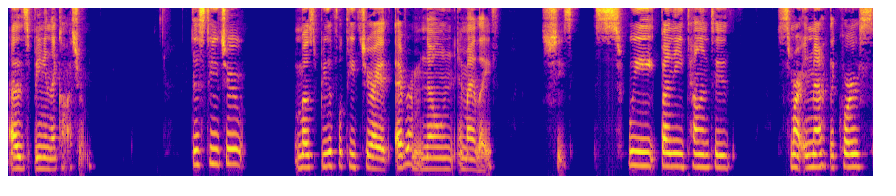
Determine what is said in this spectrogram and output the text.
as being in the classroom. This teacher, most beautiful teacher I have ever known in my life. She's sweet, funny, talented, smart in math, of course.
